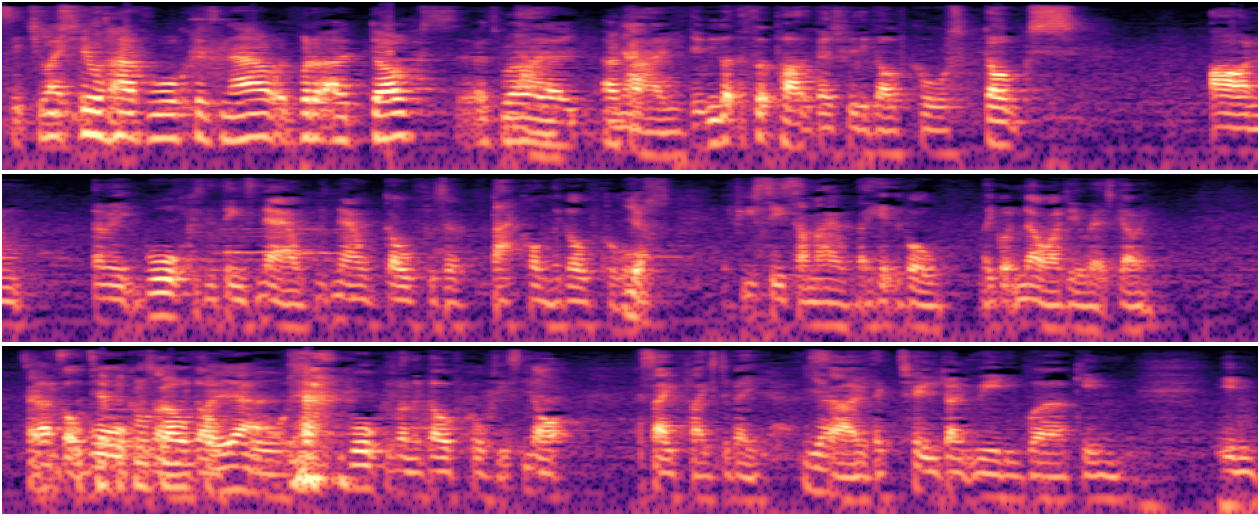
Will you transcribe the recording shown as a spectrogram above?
s- Do you situation. still have walkers now? What about uh, dogs as well? No, Are okay. no. We got the footpath that goes through the golf course. Dogs aren't. I mean, walkers and things now. Because now golfers are back on the golf course. Yeah. If you see somehow they hit the ball, they've got no idea where it's going. So That's if you've got typical walkers on the golf yeah. course, walkers on the golf course, it's not a safe place to be. Yeah. So the two don't really work in in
